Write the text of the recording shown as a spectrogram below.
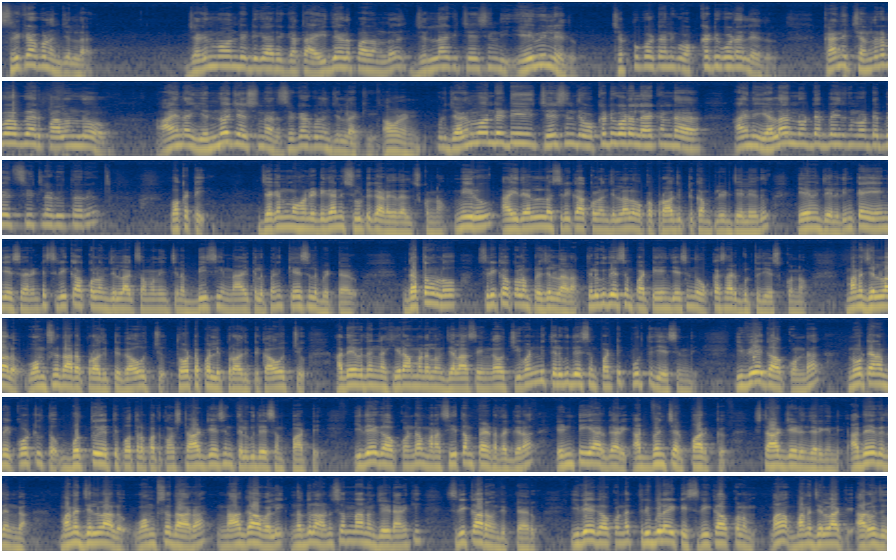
శ్రీకాకుళం జిల్లా. జగన్మోహన్ రెడ్డి గారి గత ఐదేళ్ళ పాలనలో జిల్లాకి చేసింది ఏమీ లేదు. చెప్పుకోవటానికి ఒక్కటి కూడా లేదు. కానీ చంద్రబాబు గారి పాలనలో ఆయన ఎన్నో చేస్తున్నారు శ్రీకాకుళం జిల్లాకి. అవునండి. ఇప్పుడు జగన్మోహన్ రెడ్డి చేసింది ఒక్కటి కూడా లేకుండా ఆయన ఎలా నూట డెబ్బై ఐదుకి నూట డెబ్బై ఐదు సీట్లు అడుగుతారు? ఒకటి. జగన్మోహన్ రెడ్డి గారిని సూటిగా అడగదలుచుకున్నాం. మీరు ఐదేళ్ళలో శ్రీకాకుళం జిల్లాలో ఒక ప్రాజెక్టు కంప్లీట్ చేయలేదు ఏమీ చేయలేదు. ఇంకా ఏం చేశారంటే శ్రీకాకుళం జిల్లాకు సంబంధించిన బీసీ నాయకులపైన కేసులు పెట్టారు. గతంలో శ్రీకాకుళం ప్రజలారా తెలుగుదేశం పార్టీ ఏం చేసిందో ఒక్కసారి గుర్తు చేసుకున్నాం. మన జిల్లాలో వంశధార ప్రాజెక్టు కావచ్చు తోటపల్లి ప్రాజెక్టు కావచ్చు అదేవిధంగా హీరామండలం జలాశయం కావచ్చు ఇవన్నీ తెలుగుదేశం పార్టీ పూర్తి చేసింది. ఇవే కాకుండా నూట ఎనభై కోట్లతో బొత్తు ఎత్తిపోతల పథకం స్టార్ట్ చేసింది తెలుగుదేశం పార్టీ. ఇదే కాకుండా మన సీతంపేట దగ్గర ఎన్టీఆర్ గారి అడ్వెంచర్ పార్క్ స్టార్ట్ చేయడం జరిగింది. అదేవిధంగా మన జిల్లాలో వంశధార నాగావళి నదుల అనుసంధానం చేయడానికి శ్రీకారం చుట్టారు. ఇదే కాకుండా త్రిబుల్ ఐటీ శ్రీకాకుళం మన జిల్లాకి ఆ రోజు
